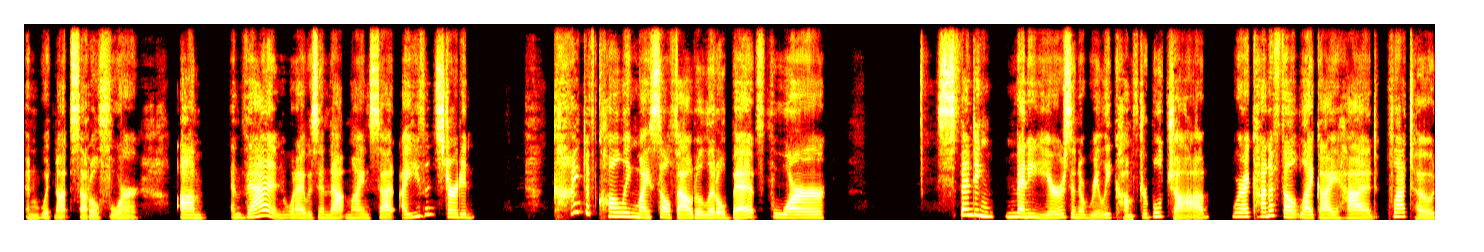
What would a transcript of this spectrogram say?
and would not settle for. Um, and then when I was in that mindset, I even started kind of calling myself out a little bit for spending many years in a really comfortable job where I kind of felt like I had plateaued.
